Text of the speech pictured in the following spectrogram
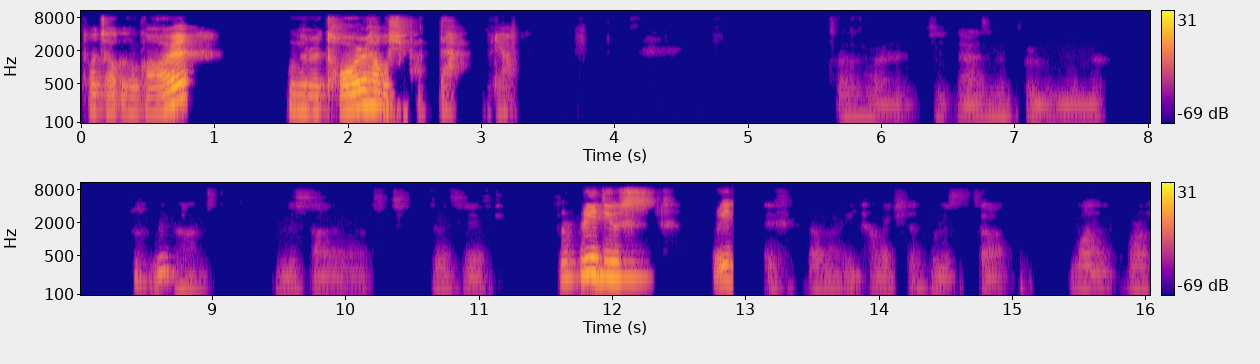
더 적은 걸 공유를 덜 하고 싶었다. 무려. Further, the plasma from 음. missile disease reduce if the in connection with the one or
